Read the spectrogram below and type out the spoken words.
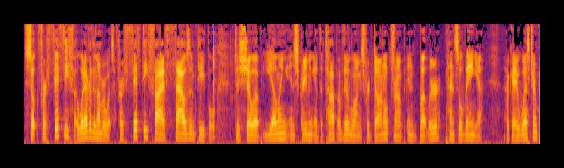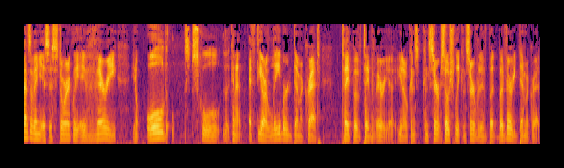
so for fifty, whatever the number was, for fifty-five thousand people to show up yelling and screaming at the top of their lungs for Donald Trump in Butler, Pennsylvania. Okay, Western Pennsylvania is historically a very, you know, old school kind of FDR labor Democrat type of type of area. You know, cons- conser- socially conservative, but but very Democrat.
